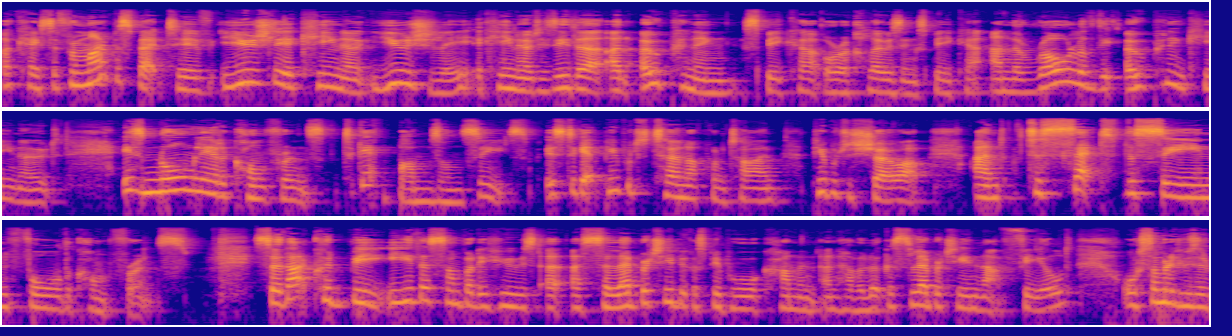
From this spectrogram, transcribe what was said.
Okay, so from my perspective, usually a keynote, usually a keynote is either an opening speaker or a closing speaker, and the role of the opening keynote is normally at a conference to get bums on seats. It's to get people to turn up on time, people to show up, and to set the scene for the conference. So that could be either somebody who's a, a celebrity because people will come and, and have a look, a celebrity in that field, or somebody who's a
